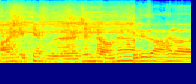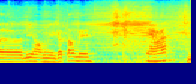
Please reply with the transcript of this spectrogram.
Ôi cái kẹp ở trên đầu nữa. Bí thư già hay là đi học nghề cắt tóc đi? Em á? Ừ.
